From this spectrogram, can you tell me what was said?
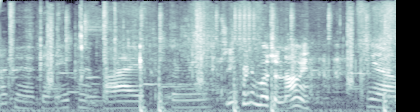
okay, like an eight point five for me. See, pretty much a nine. Yeah.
